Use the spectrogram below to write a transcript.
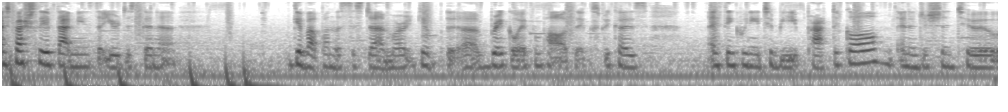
especially if that means that you're just gonna give up on the system or give uh, break away from politics because I think we need to be practical in addition to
